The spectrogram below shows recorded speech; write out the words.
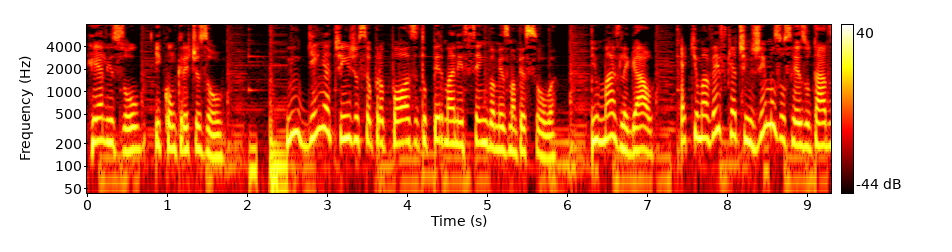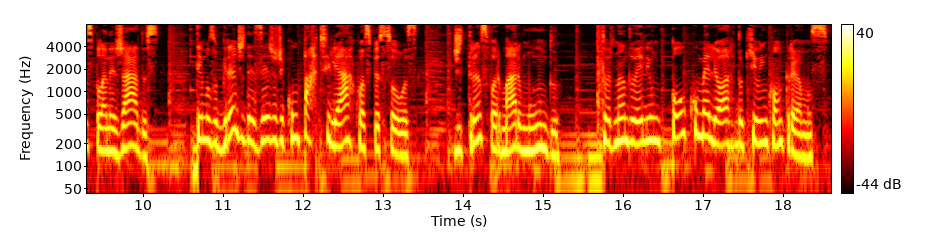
realizou e concretizou. Ninguém atinge o seu propósito permanecendo a mesma pessoa. E o mais legal é que, uma vez que atingimos os resultados planejados, temos o grande desejo de compartilhar com as pessoas, de transformar o mundo, tornando ele um pouco melhor do que o encontramos.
